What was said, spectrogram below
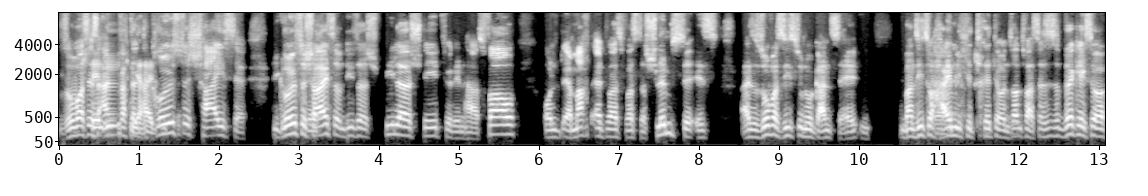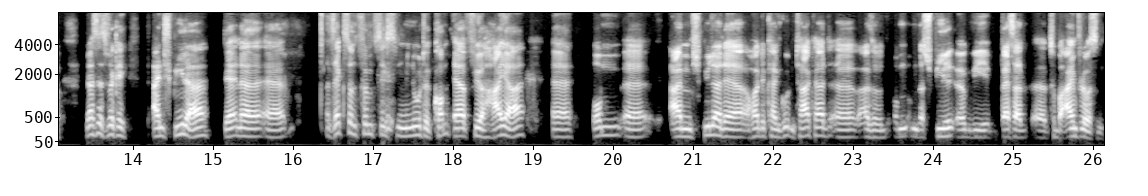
Sowas ist einfach die halt größte Scheiße. Die größte ja. Scheiße und dieser Spieler steht für den HSV und er macht etwas, was das Schlimmste ist. Also sowas siehst du nur ganz selten. Man sieht so heimliche Tritte und sonst was. Das ist wirklich so, das ist wirklich ein Spieler, der in der äh, 56. Minute kommt er für Haier, äh, um äh, einem Spieler, der heute keinen guten Tag hat, äh, also um, um das Spiel irgendwie besser äh, zu beeinflussen.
